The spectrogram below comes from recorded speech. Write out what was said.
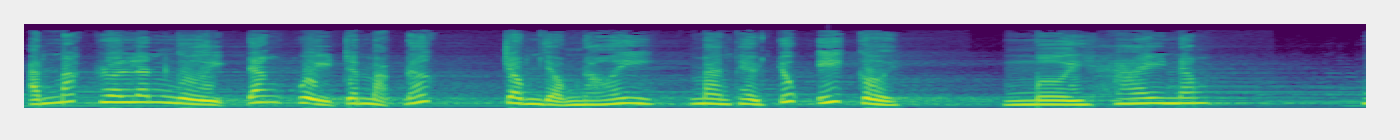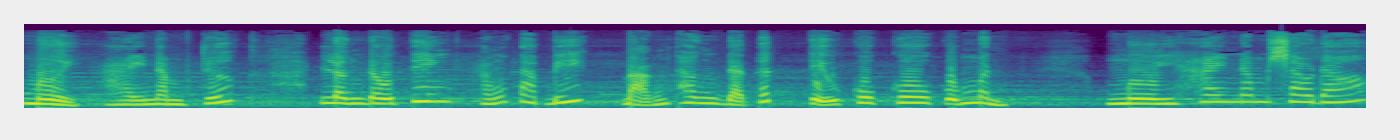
ánh mắt rơi lên người đang quỳ trên mặt đất, trong giọng nói mang theo chút ý cười. 12 năm. 12 năm trước, lần đầu tiên hắn ta biết bản thân đã thích tiểu cô cô của mình. 12 năm sau đó,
